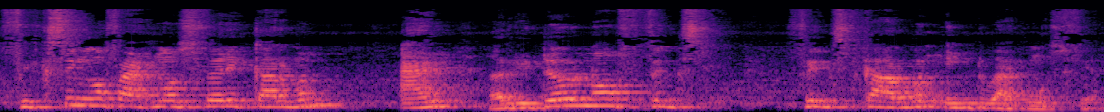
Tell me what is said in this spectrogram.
Fixing of atmospheric carbon and return of fixed fixed carbon into atmosphere.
